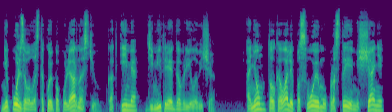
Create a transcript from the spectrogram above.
не пользовалось такой популярностью, как имя Дмитрия Гавриловича. О нем толковали по-своему простые мещане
